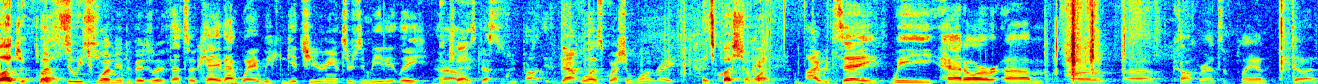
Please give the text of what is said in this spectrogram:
budget process. Let's do each one individually, if that's okay. That way we can get you your answers immediately, um, Okay. as best as we possibly. That was question one, right? That's question one. I would say we had our, um, our, um, comprehensive plan done,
